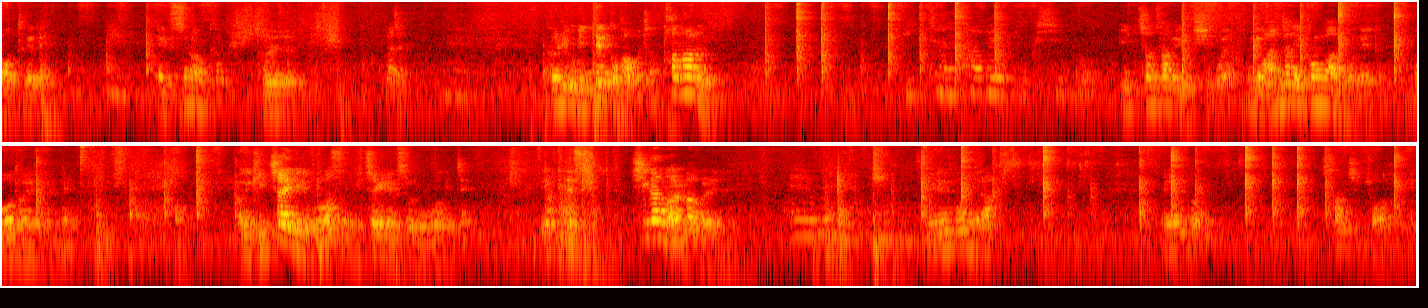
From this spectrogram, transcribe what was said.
그럼 어떻게 돼? x만큼 더해줘야 돼. 맞아? 그리고 밑에 거 봐보자. 터널은 2465. 2465야. 근데 완전히 통과하는 거네. 얘도. 뭐 더해주면 돼? 어. 여기 기차의 길이 물어봤으면 기차의 길이 x로 놓은 거겠지? 이렇게 됐어. 시간은 얼마 걸리네? 1분이랑 1분이랑 1분 30초가 걸리네.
